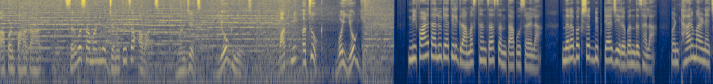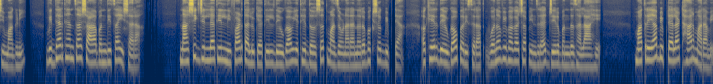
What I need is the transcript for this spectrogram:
आपण पाहत आहात सर्वसामान्य जनतेचा आवाज म्हणजेच योग न्यूज. बातमी अचूक व योग्य. निफाड तालुक्यातील ग्रामस्थांचा संताप उसळला. नरभक्षक बिबट्या जेरबंद झाला पण ठार मारण्याची मागणी विद्यार्थ्यांचा शाळाबंदीचा इशारा. नाशिक जिल्ह्यातील निफाड तालुक्यातील देवगाव येथे दहशत माजवणारा नरभक्षक बिबट्या अखेर देवगाव परिसरात वनविभागाच्या पिंजऱ्यात जेरबंद झाला आहे. मात्र या बिबट्याला ठार मारावे.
